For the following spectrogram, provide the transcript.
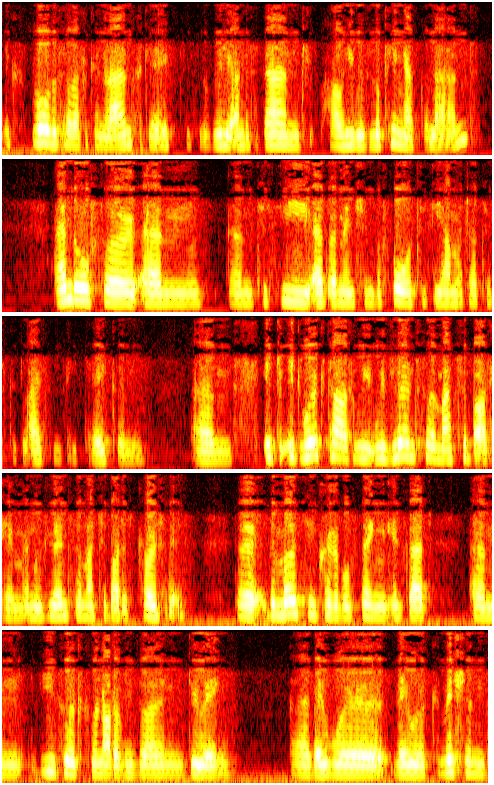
explore the South African landscape, to sort of really understand how he was looking at the land, and also um, um, to see, as I mentioned before, to see how much artistic license he'd taken um, it, it worked out. We, we've learned so much about him, and we've learned so much about his process. The, the most incredible thing is that um, these works were not of his own doing. Uh, they were they were commissioned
